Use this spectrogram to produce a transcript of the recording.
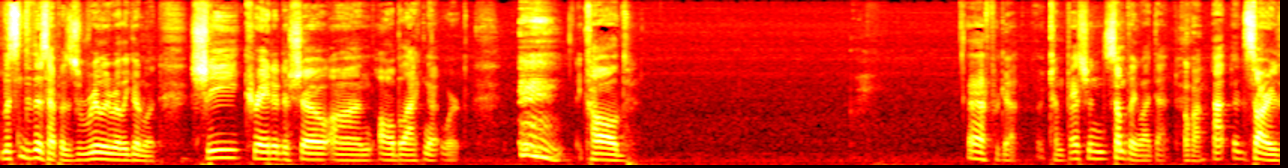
listen to this episode. It's a really really good one. She created a show on All Black Network called. I forgot confessions, something like that. Okay. Uh, sorry,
